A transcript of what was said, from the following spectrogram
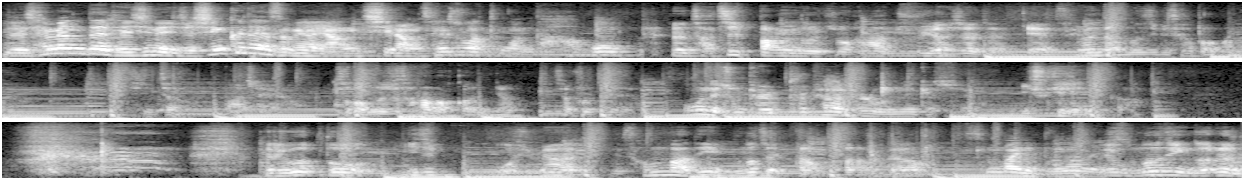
네 세면대 대신에 이제 싱크대에서 그냥 양치랑 세수 같은 건 다 하고. 자취방들 중 하나 주의하셔야 될 게 세면대 없는 집이 생각보다 많아요. 맞아요. 저도 없는 집 살아봤거든요. 진짜 불편해요. 어, 근데 전 별 불편을 별로 못 느꼈어요. 익숙해지니까. 그리고 또 이 집 오시면 선반이 무너져 있다고 하더라고요. 순반이 무너져 이 있어. 무너진 거를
